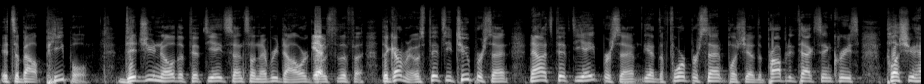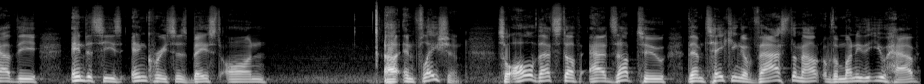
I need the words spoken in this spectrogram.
It's about people. Did you know that 58 cents on every dollar goes to the the government? It was 52 percent. Now it's 58 percent. You have the four percent plus you have the property tax increase plus you have the indices increases based on uh, inflation. So all of that stuff adds up to them taking a vast amount of the money that you have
